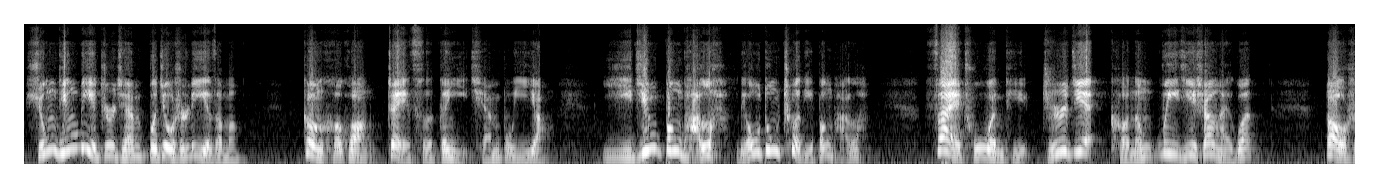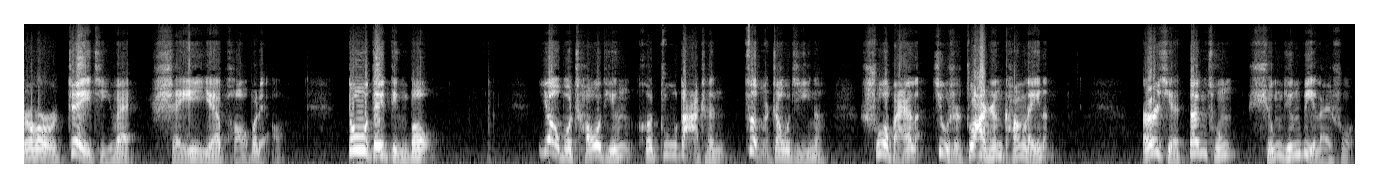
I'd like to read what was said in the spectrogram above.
熊廷弼之前不就是例子吗？更何况这次跟以前不一样，已经崩盘了，辽东彻底崩盘了，再出问题，直接可能危及山海关。到时候这几位谁也跑不了。都得顶包，要不朝廷和诸大臣这么着急呢？说白了就是抓人扛雷呢。而且单从熊廷弼来说，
